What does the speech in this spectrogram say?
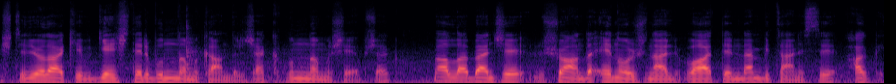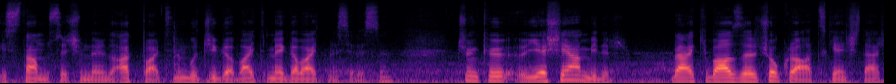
İşte diyorlar ki gençleri bununla mı kandıracak, bununla mı şey yapacak? Vallahi bence şu anda en orijinal vaatlerinden bir tanesi İstanbul seçimlerinde AK Parti'nin bu gigabyte, megabyte meselesi. Çünkü yaşayan bilir belki bazıları çok rahat gençler.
